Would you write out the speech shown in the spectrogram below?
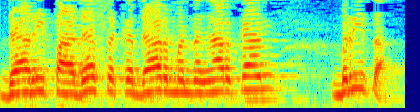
daripada sekedar mendengarkan berita.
